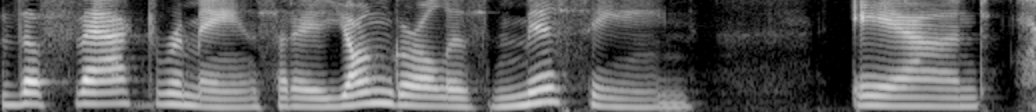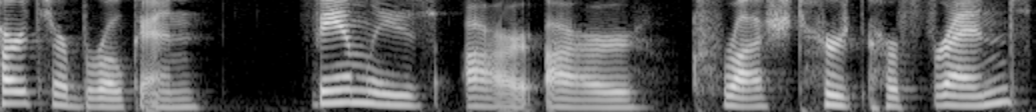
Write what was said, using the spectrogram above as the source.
The fact remains that a young girl is missing and hearts are broken. Families are are crushed. Her her friends,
